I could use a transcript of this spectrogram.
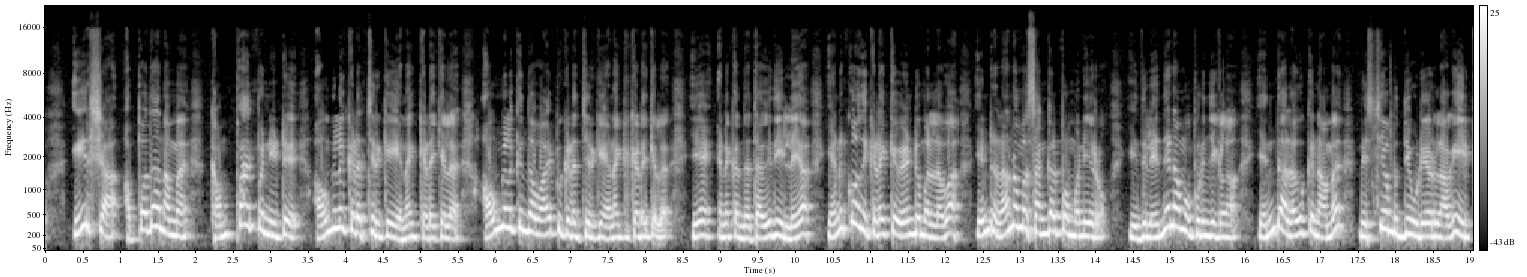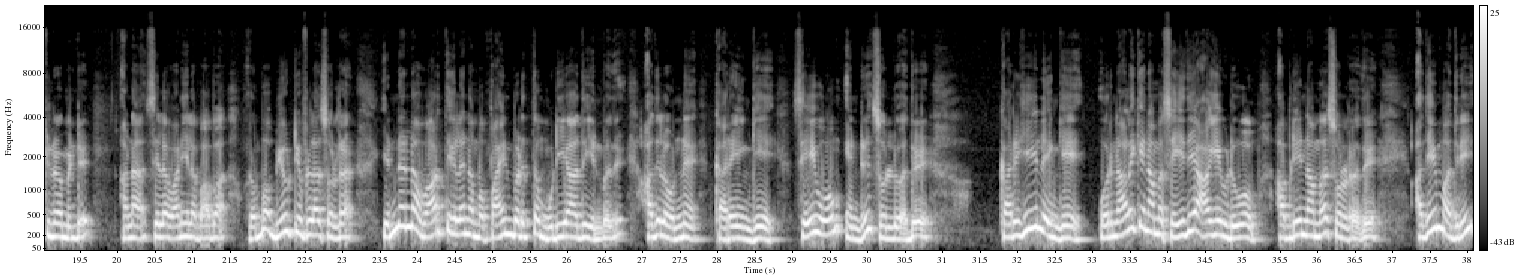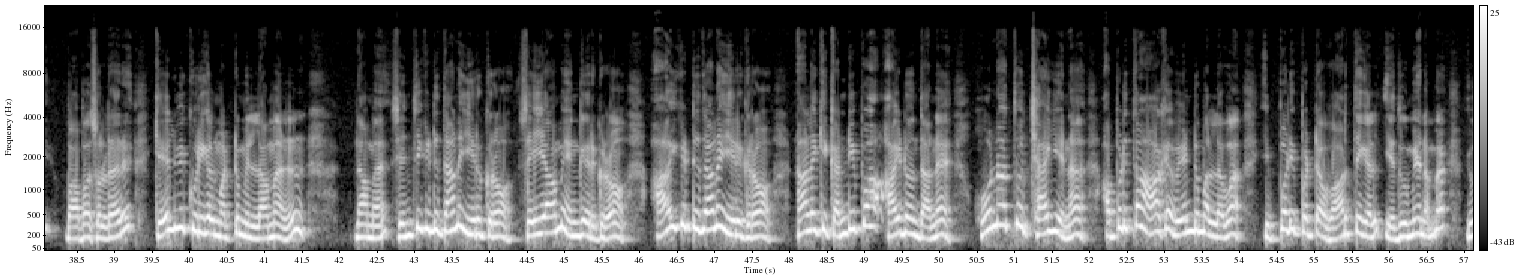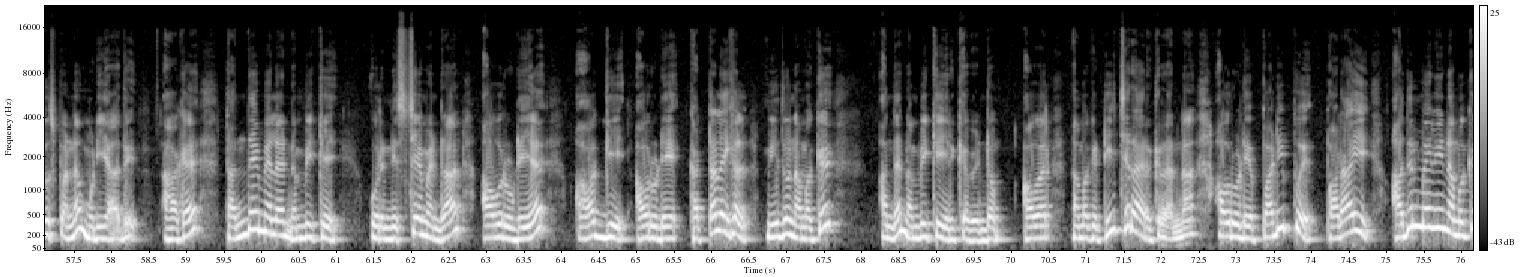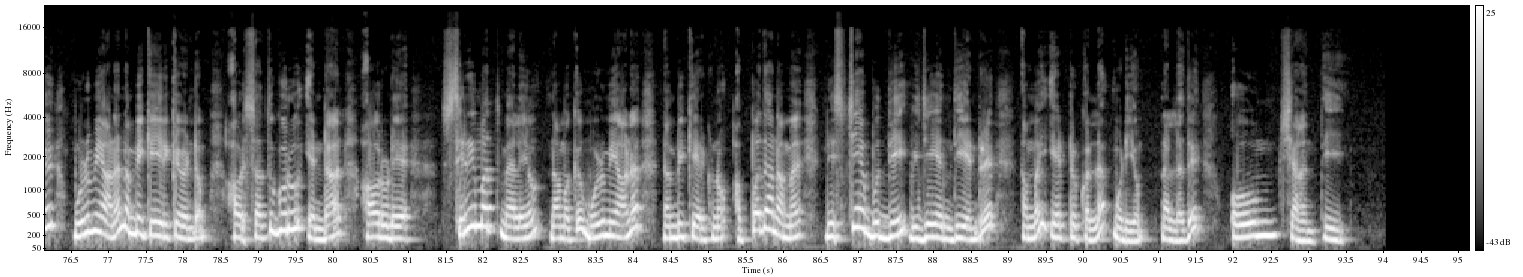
ஈர்ஷா அப்போ தான் நம்ம கம்பேர் பண்ணிவிட்டு அவங்களுக்கு கிடச்சிருக்கு எனக்கு கிடைக்கல. அவங்களுக்கு இந்த வாய்ப்பு கிடைச்சிருக்கு. எனக்கு கிடைக்கல. ஏன்? எனக்கு அந்த தகுதி இல்லையா? எனக்கும் அது கிடைக்க வேண்டும் அல்லவா? என்றெல்லாம் நம்ம சங்கல்பம் பண்ணிடுறோம். இதுலேருந்தே நாம் புரிஞ்சுக்கலாம். எந்த அளவுக்கு நாம் நிச்சய புத்தி உடையவர்களாக இருக்கின்றோம் என்று. ஆனால் சில வணியில் பாபா ரொம்ப பியூட்டிஃபுல்லாக சொல்கிறார் என்னென்ன வார்த்தைகளை நம்ம பயன்படுத்த முடியாது என்பது. அதில் ஒன்று கரேங்கே செய்வோம் என்று சொல்லுவது. கருகியில் எங்கே? ஒரு நாளைக்கு நம்ம செய்தே ஆகிவிடுவோம் அப்படின்னு நம்ம சொல்கிறது அதே மாதிரி பாபா சொல்கிறாரு கேள்விக்குறிகள் மட்டும் இல்லாமல் நாம் செஞ்சுக்கிட்டு தானே இருக்கிறோம் செய்யாமல் எங்கே இருக்கிறோம் ஆகிக்கிட்டு தானே இருக்கிறோம் நாளைக்கு கண்டிப்பாக ஆயிடும் தானே. ஹோனாத்தோ சாகியனா அப்படித்தான் ஆக வேண்டும் அல்லவா? இப்படிப்பட்ட வார்த்தைகள் எதுவுமே நம்ம யூஸ் பண்ண முடியாது. ஆக தந்தை மேலே நம்பிக்கை ஒரு நிச்சயம் என்றால் அவருடைய ஆகி அவருடைய கட்டளைகள் மீதும் நமக்கு அந்த நம்பிக்கை இருக்க வேண்டும். அவர் நமக்கு டீச்சராக இருக்கிறாருன்னா அவருடைய படிப்பு படாய் அதன் மேலேயும் நமக்கு முழுமையான நம்பிக்கை இருக்க வேண்டும். அவர் சத்குரு என்றால் அவருடைய ஸ்ரீமத் மேலேயும் நமக்கு முழுமையான நம்பிக்கை இருக்கணும். அப்போ தான் நம்ம நிச்சய புத்தி விஜயந்தி என்று நம்ம ஏற்றுக்கொள்ள முடியும். நல்லது. ஓம் சாந்தி.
